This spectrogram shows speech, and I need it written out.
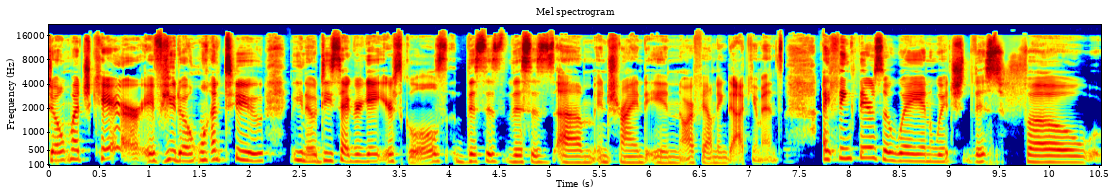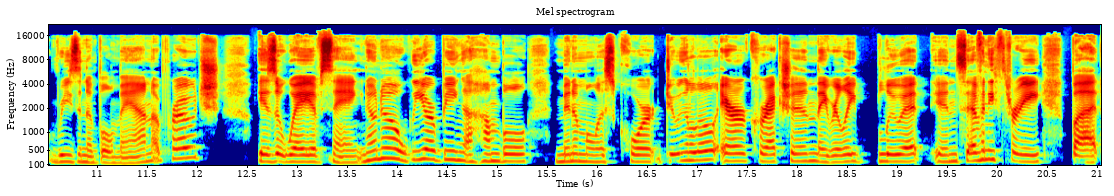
don't much care if you don't want to, you know, desegregate your schools. This is this is um, enshrined in our founding documents. I think there's a way in which this faux reasonable man approach is a way of saying, no, no, we are being a humble minimalist court, doing a little error correction. They really blew it in 73, but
